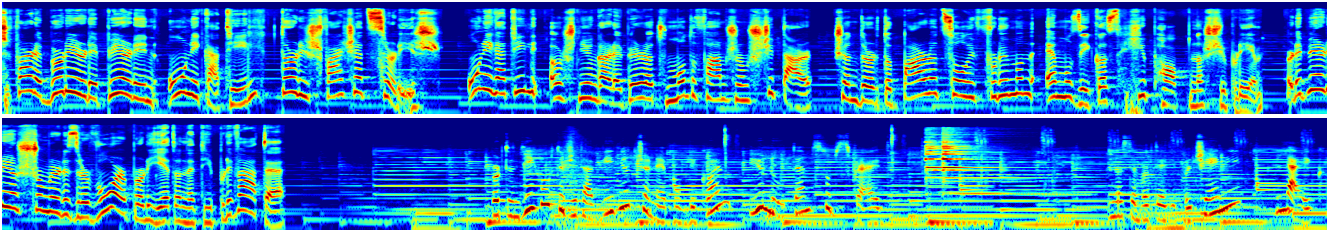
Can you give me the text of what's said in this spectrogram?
Çfarë e bëri reperin Unikatil të rishfaqet sërish? Unikatil është një nga reperët më të famshëm shqiptarë që ndër të parët solli frymën e muzikës hip-hop në Shqipëri. Reperi është shumë i rezervuar për jetën e tij private. Për të ndjekur të gjitha videot që ne publikojmë, ju lutem subscribe. Nëse vërtet i pëlqeni, like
